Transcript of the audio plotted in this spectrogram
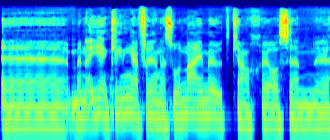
Eh, men egentligen inga förändringar. Så Naim ut kanske och sen...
